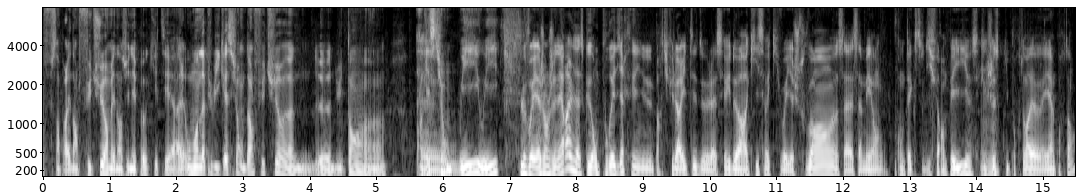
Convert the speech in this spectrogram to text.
sans parler dans le futur, mais dans une époque qui était à- au moment de la publication, dans le futur de- du temps en Euh, question. Oui, oui. Le voyage en général, est-ce qu'on pourrait dire que c'est une particularité de la série de Haraki C'est vrai qu'il voyage souvent, ça, ça met en contexte différents pays, c'est quelque Mhm. chose qui pour toi est important?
